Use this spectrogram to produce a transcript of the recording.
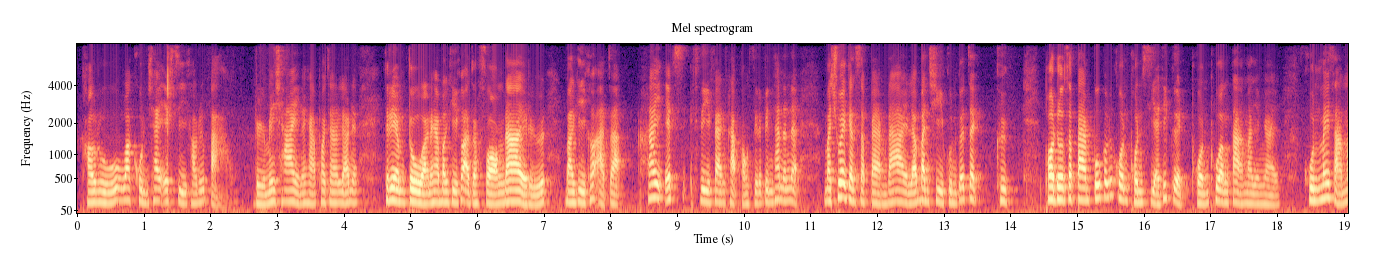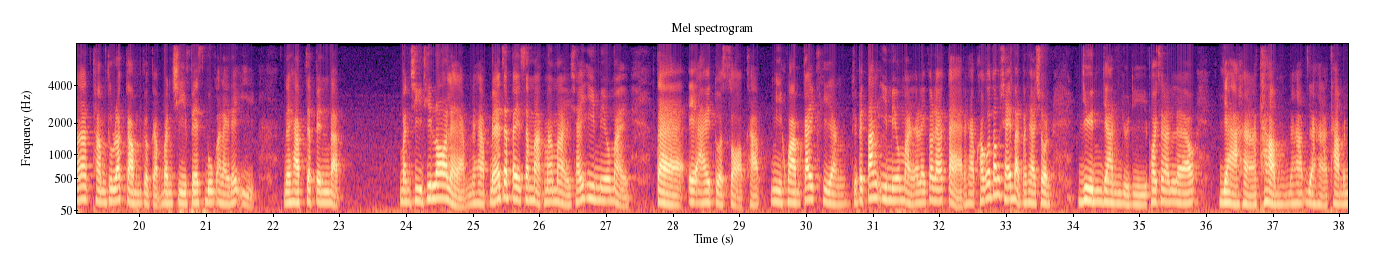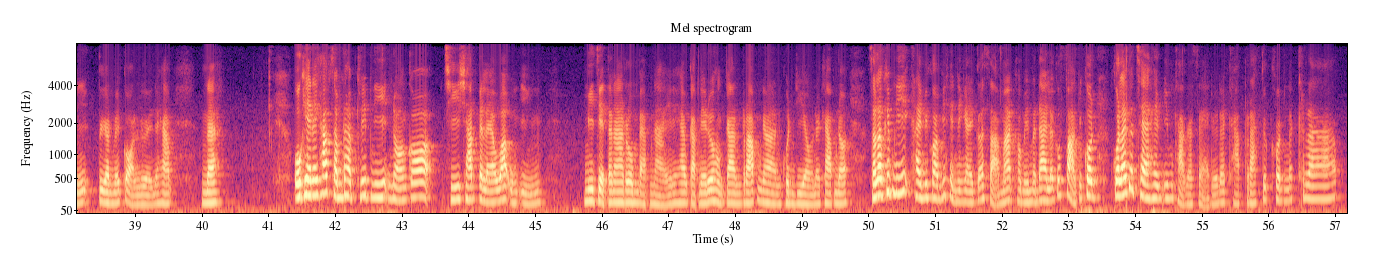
เขารู้ว่าคุณใช่ FC เขาหรือเปล่า หรือไม่ใช่นะครับ เพราะฉะนั้นแล้วเนี่ยเตรียมตัวนะครับ บางทีเขาอาจจะฟ้องได้หรือบางทีเขาอาจจะให้ FC แฟนคลับของศิลปินท่านนั้นเนี่ย มาช่วยกันสแปมได้ แล้วบัญชีคุณก็จะคือพอโดนสแปมปุ๊บครับทุกคนผลเสียที่เกิดผลพวงตามมายังไง คุณไม่สามารถทำธุรกรรมเกี่ยวกับบัญชี Facebook อะไรได้อีกนะครับ จะเป็นแบบบัญชีที่ล่อแหลมนะครับ แม้จะไปสมัครมาใหม่ใช้อีเมลใหม่ แต่ AI ตรวจสอบครับ มีความใกล้เคียงหรือไปตั้งอีเมลใหม่อะไรก็แล้วแต่นะครับเขาก็ต้องใช้บัตรประชาชนยืนยันอยู่ดี เพราะฉะนั้นแล้วอย่าหาทำนะครับ อย่าหาทำอันนี้เตือนไว้ก่อนเลยนะครับนะ โอเคนะครับสำหรับคลิปนี้น้องก็ชี้ชัดไปแล้วว่าอุ๋งอิงมีเจตนารมณ์แบบไหนนะครับกับในเรื่องของการรับงานคนเดียวนะครับเนาะสำหรับคลิปนี้ใครมีความคิดเห็นยังไง ก็สามารถคอมเมนต์มาได้แล้วก็ฝากทุกคนกดไลค์กดแชร์ให้อิมข่าวกระแสด้วยนะครับ รักทุกคนนะครับ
